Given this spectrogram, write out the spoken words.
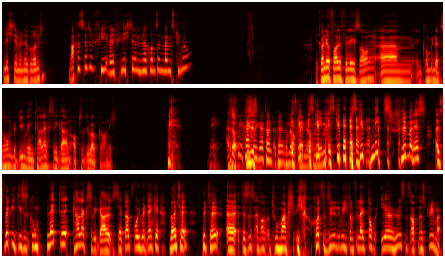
Lichtern im Hintergrund? Magst du es, wenn, viel, wenn viele Lichter im Hintergrund sind beim Streamer? Ich kann dir auf alle Fälle sagen, ähm, in Kombination mit irgendwelchen Kallax-Regalen absolut überhaupt gar nicht. Nee, also dieses, kann, es, gibt, es, gibt, es, gibt, es gibt nichts Schlimmeres als wirklich dieses komplette Kallax-Regal-Setup, wo ich mir denke, Leute, bitte, äh, das ist einfach too much. Ich konzentriere mich dann vielleicht doch eher höchstens auf den Streamer.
